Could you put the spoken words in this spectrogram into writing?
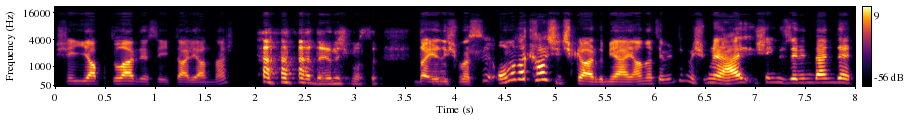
şeyi yaptılar dese İtalyanlar. Dayanışması. Dayanışması. Ona da karşı çıkardım yani anlatabildim mi? Şimdi her şey üzerinden de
